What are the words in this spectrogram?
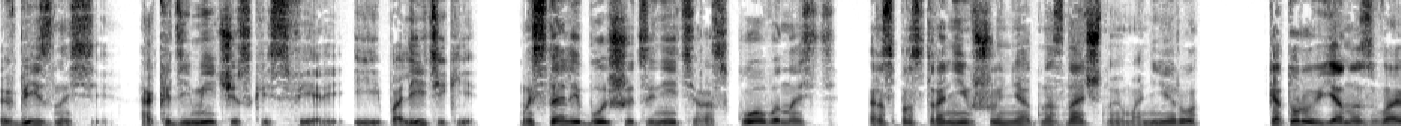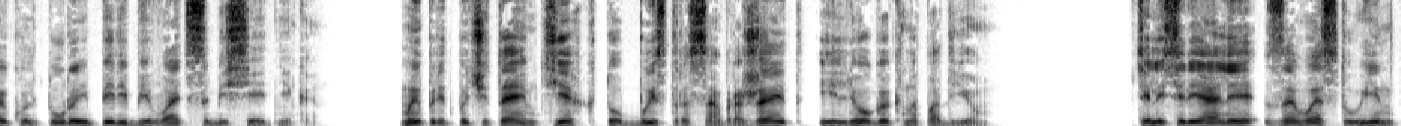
В бизнесе, академической сфере и политике мы стали больше ценить раскованность, распространившую неоднозначную манеру, которую я называю культурой перебивать собеседника. Мы предпочитаем тех, кто быстро соображает и легок на подъем. В телесериале «The West Wing»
